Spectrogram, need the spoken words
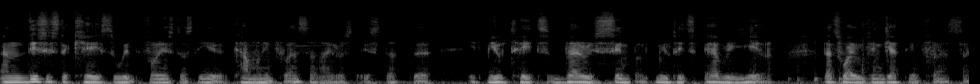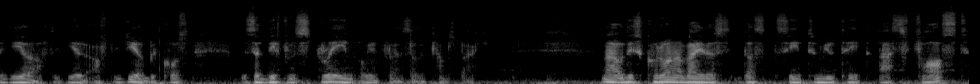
And this is the case with, for instance, the common influenza virus, is that uh, it mutates very simple. It mutates every year. That's why we can get influenza year after year after year, because it's a different strain of influenza that comes back. Now, this coronavirus doesn't seem to mutate as fast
